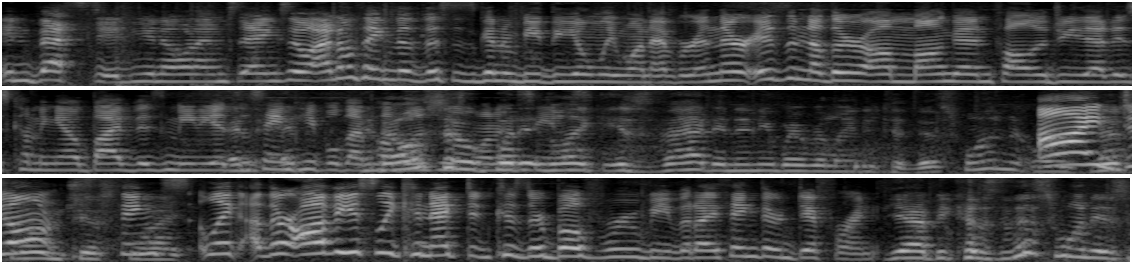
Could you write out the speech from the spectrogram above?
invested, you know what I'm saying? So I don't think that this is gonna be the only one ever. And there is another um, manga anthology that is coming out by Viz Media. It's the same people that and publish also, this one, but it it, like, is that in any way related to this one? Or I this don't just, think, like- like, they're obviously connected because they're both RWBY, but I think they're different. Yeah, because this one is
